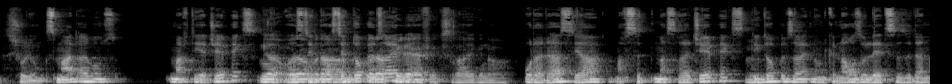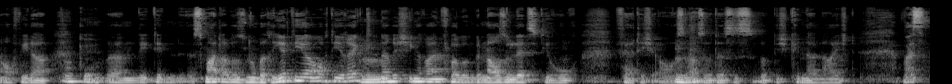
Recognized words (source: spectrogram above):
Entschuldigung, Smart Albums macht dir JPEGs Ja, aus, oder, den, oder, aus den oder Doppelseiten. PDF X3, genau. Oder das, ja. Machst du, machst du halt JPEGs, die Doppelseiten und genauso lädst du sie dann auch wieder. Okay. Ähm, die, den Smart Albums nummeriert die ja auch direkt in der richtigen Reihenfolge und genauso lädst du die hoch fertig aus. Also das ist wirklich kinderleicht. Was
